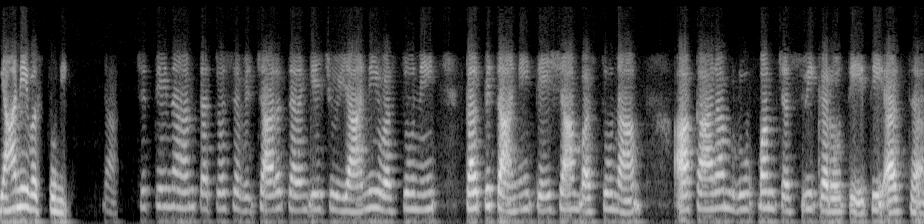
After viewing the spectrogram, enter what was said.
यानि वस्तूनि। चित्तेन अहं तत्त्वस्य विचारतरङ्गेषु यानि वस्तूनि कल्पितानि तेषां वस्तूनाम् आकारं रूपं च स्वीकरोति इति अर्थः।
